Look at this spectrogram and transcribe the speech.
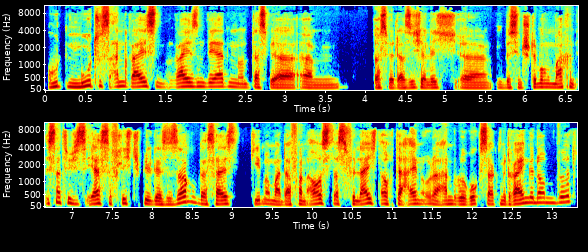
guten Mutes anreisen reisen werden und dass wir, ähm, dass wir da sicherlich äh, ein bisschen Stimmung machen. Ist natürlich das erste Pflichtspiel der Saison. Das heißt, gehen wir mal davon aus, dass vielleicht auch der ein oder andere Rucksack mit reingenommen wird.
